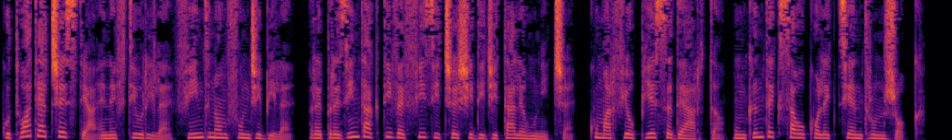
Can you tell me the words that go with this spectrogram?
Cu toate acestea, NFT-urile, fiind non-fungibile, reprezintă active fizice și digitale unice, cum ar fi o piesă de artă, un cântec sau o colecție într-un joc.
